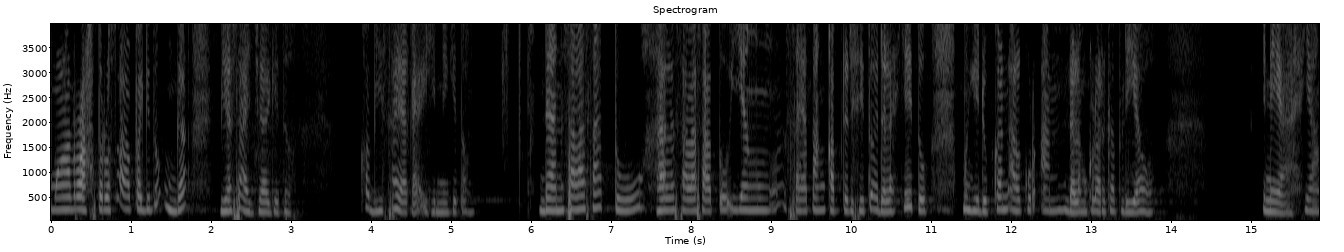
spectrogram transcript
marah terus apa gitu? Enggak biasa aja gitu. Kok bisa ya kayak gini gitu dan salah satu hal salah satu yang saya tangkap dari situ adalah yaitu menghidupkan Al-Qur'an dalam keluarga beliau. Ini ya yang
